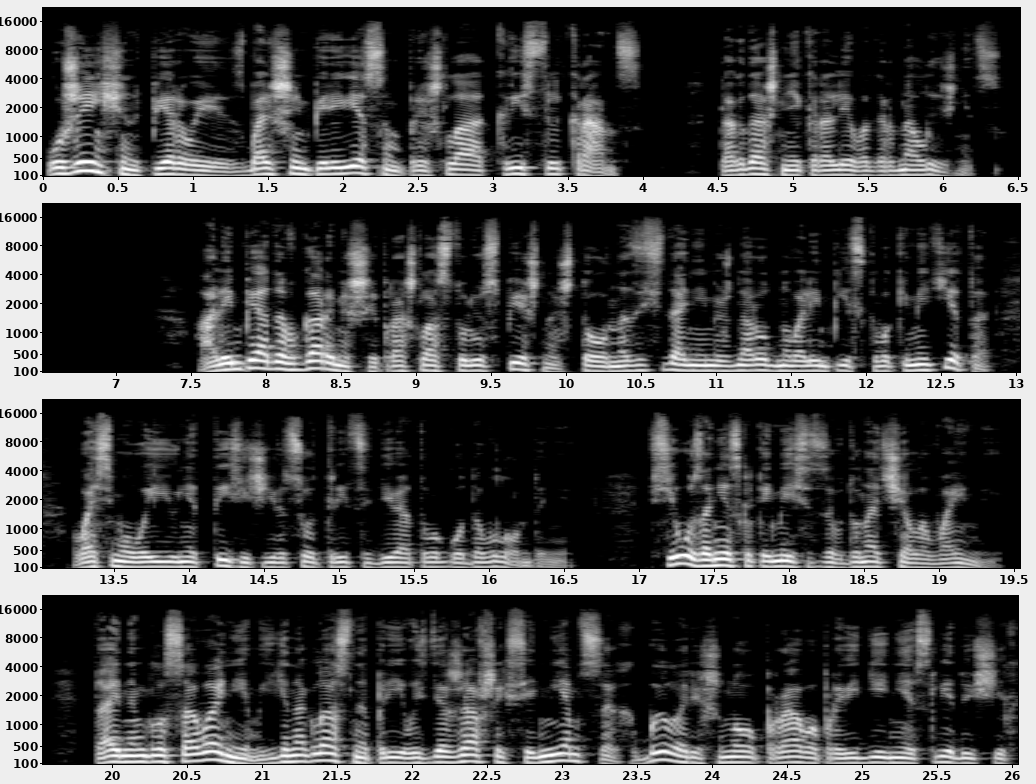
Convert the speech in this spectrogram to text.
У женщин первой с большим перевесом пришла Кристель Кранц, тогдашняя королева горнолыжниц. Олимпиада в Гармише прошла столь успешно, что на заседании Международного олимпийского комитета 8 июня 1939 года в Лондоне, всего за несколько месяцев до начала войны, тайным голосованием единогласно при воздержавшихся немцах было решено право проведения следующих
